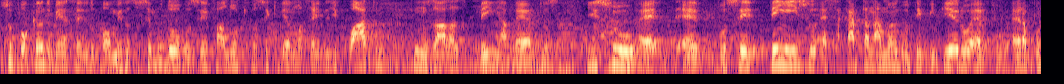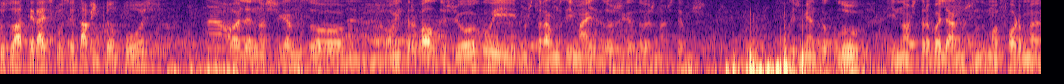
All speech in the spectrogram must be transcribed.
sufocando bem a saída do Palmeiras, você mudou. Você falou que você queria uma saída de quatro com os alas bem abertos. Isso é, é você tem isso, essa carta na manga o tempo inteiro? Era era por os laterais que você estava em campo hoje? Não, olha, nós chegamos ao, ao intervalo do jogo e mostramos imagens aos jogadores. Nós temos Felizmente o clube e nós trabalhamos de uma forma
